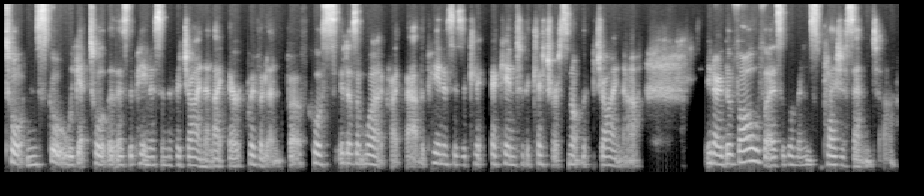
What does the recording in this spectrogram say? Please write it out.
taught in school. We get taught that there's the penis and the vagina like they're equivalent but of course it doesn't work like that. The penis is akin to the clitoris not the vagina. You know the vulva is a woman's pleasure center.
